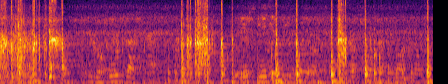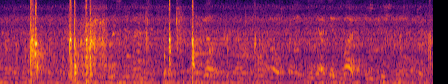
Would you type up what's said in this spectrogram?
Точно так же. Восемь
